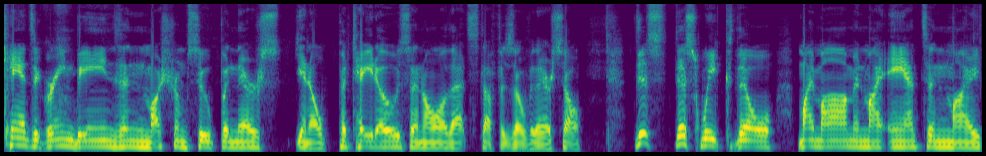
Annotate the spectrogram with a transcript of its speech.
cans of green beans and mushroom soup and there's, you know, potatoes and all of that stuff is over there. So this this week they'll my mom and my aunt and my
